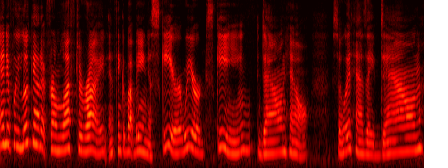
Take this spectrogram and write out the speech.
and if we look at it from left to right and think about being a skier, we are skiing downhill. So it has a downhill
